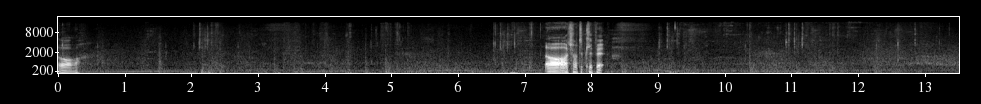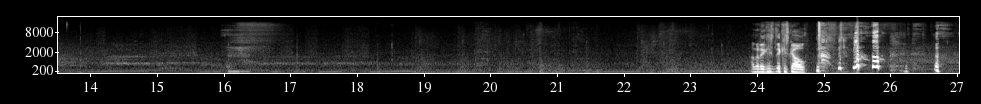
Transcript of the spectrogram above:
Oh. Oh, I tried to clip it. Gonna nick his goal.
